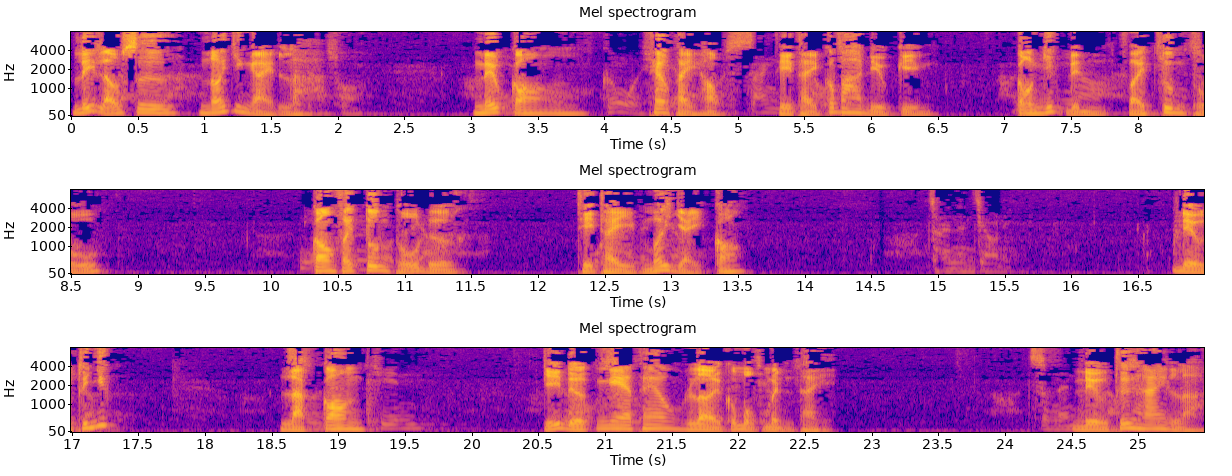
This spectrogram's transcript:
lý lão sư nói với ngài là, nếu con theo thầy học thì thầy có ba điều kiện, con nhất định phải tuân thủ con phải tuân thủ được. Thì thầy mới dạy con. Điều thứ nhất là con chỉ được nghe theo lời của một mình thầy. Điều thứ hai là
